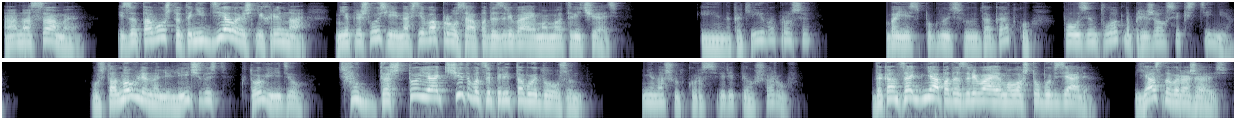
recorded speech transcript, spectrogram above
«Она самая. Из-за того, что ты не делаешь ни хрена, мне пришлось ей на все вопросы о подозреваемом отвечать». «И на какие вопросы?» Боясь спугнуть свою догадку, Ползин плотно прижался к стене. «Установлена ли личность? Кто видел? Тьфу, да что я отчитываться перед тобой должен? Не на шутку рассверепел Шаров. До конца дня подозреваемого, чтобы взяли. Ясно выражаюсь?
